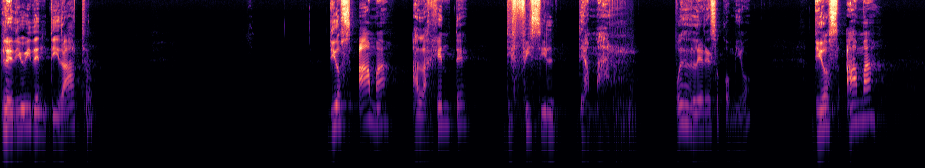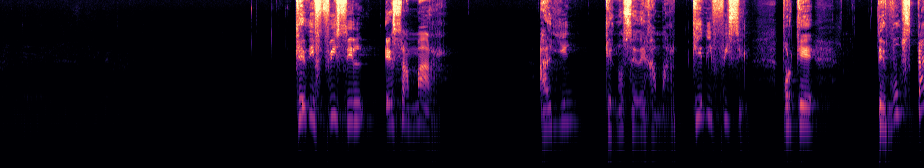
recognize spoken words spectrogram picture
le dio identidad. Dios ama a la gente difícil de amar. ¿Puedes leer eso conmigo? Dios ama. Qué difícil es amar a alguien que no se deja amar. Qué difícil. Porque te busca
